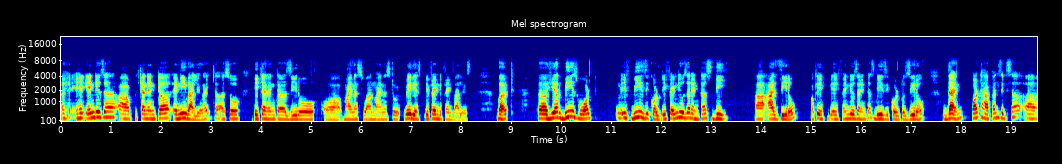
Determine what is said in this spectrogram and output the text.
uh, end user uh, can enter any value, right? Uh, so he can enter zero or minus one, minus two, various different different values. But uh, here b is what if b is equal to if end user enters b uh, as zero okay if, if end user enters b is equal to 0 then what happens? It's a uh,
